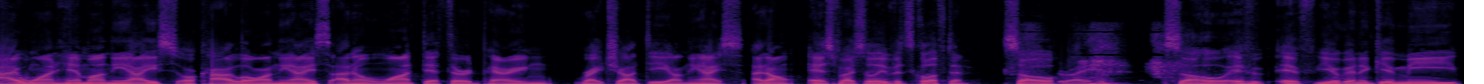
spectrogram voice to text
I want him on the ice or Carlo on the ice. I don't want their third pairing right shot D on the ice. I don't, especially if it's Clifton. So Right. so if if you're gonna give me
